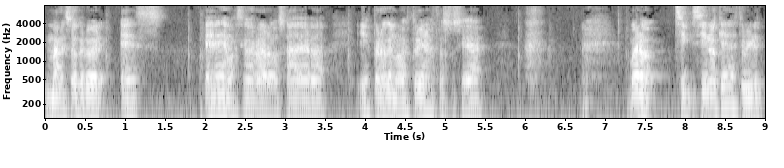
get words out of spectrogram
Mark Zuckerberg es... Eres demasiado raro, o sea, de verdad. Y espero que no destruya nuestra sociedad. bueno, si, si, no quieres destruir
